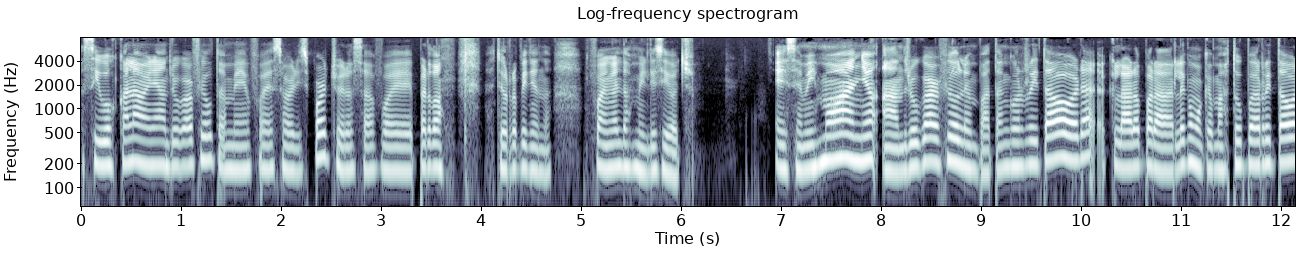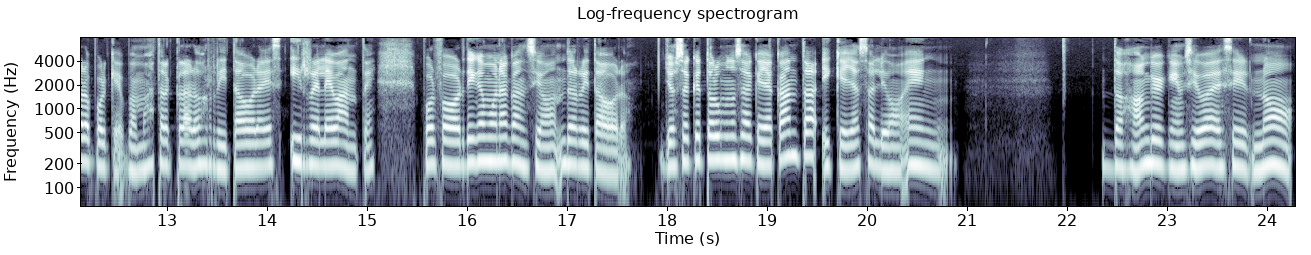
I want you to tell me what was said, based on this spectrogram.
si buscan la vaina de Andrew Garfield también fue Sardi's Portrait, o sea, fue, perdón, me estoy repitiendo, fue en el 2018. Ese mismo año, Andrew Garfield lo empatan con Rita Ora, claro, para darle como que más tupa a Rita Ora, porque vamos a estar claros, Rita Ora es irrelevante. Por favor, dígame una canción de Rita Ora. Yo sé que todo el mundo sabe que ella canta y que ella salió en The Hunger Games, iba a decir, no,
